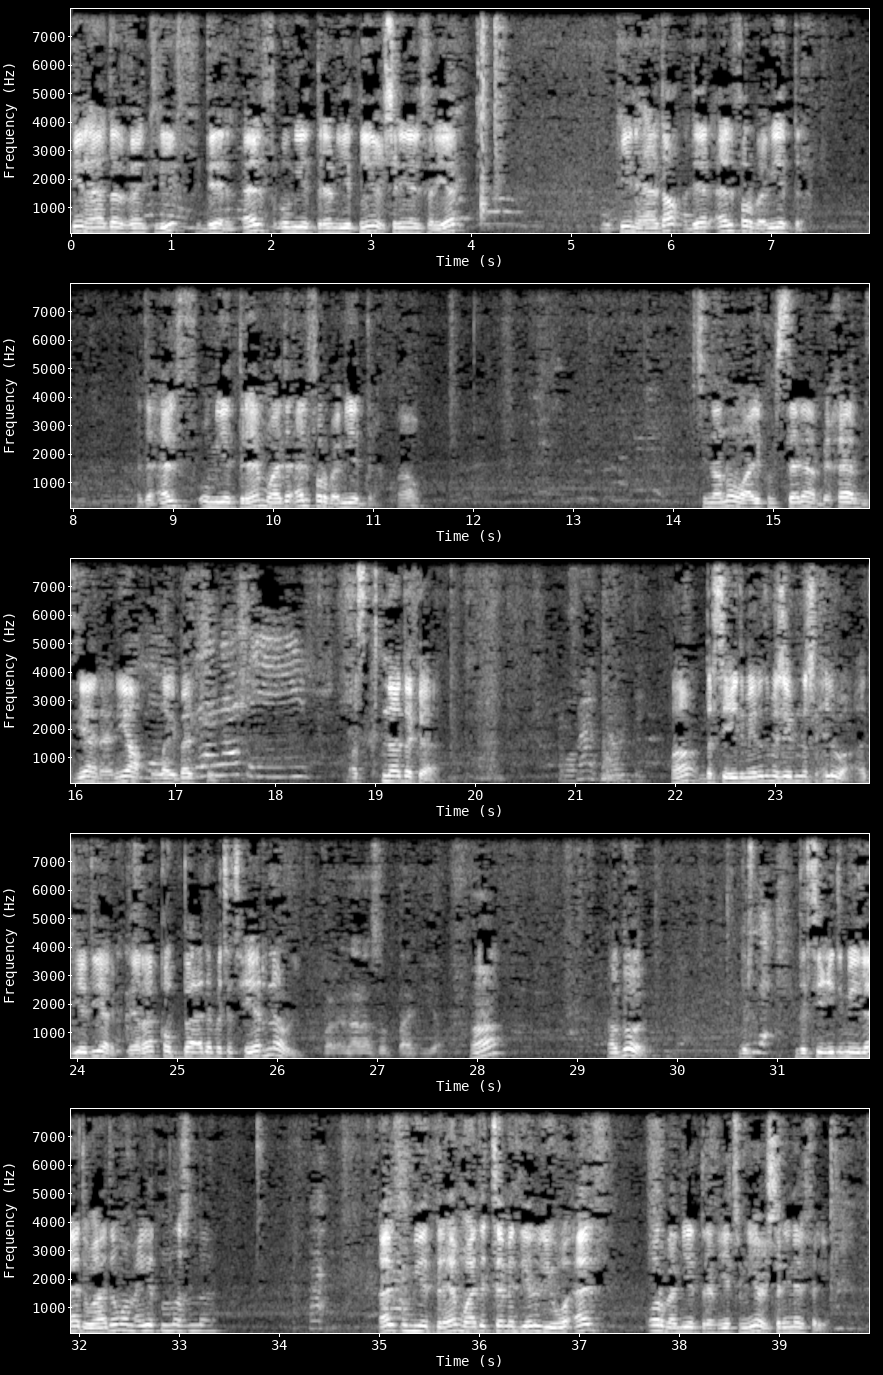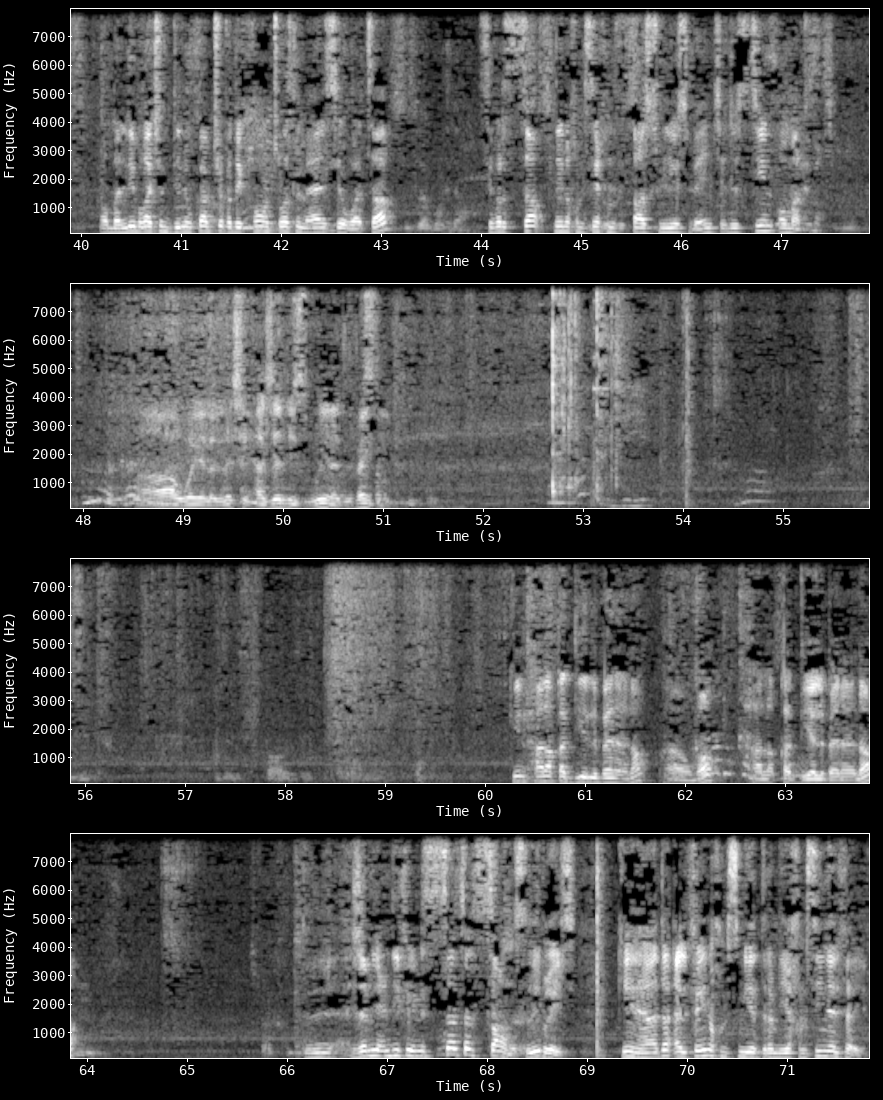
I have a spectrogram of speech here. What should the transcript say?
كاين هذا Van Cleef داير 1100 درهم هي 22000 ريال. وكاين هذا داير 1400 درهم. هذا 1100 درهم وهذا 1400 درهم. ها سينا نور وعليكم السلام. بخير مزيان. هانيه الله يبارك فيك. أسكتنا داك ها؟ درتي عيد ميلاد ما جايبناش الحلوى هادي ديالك. دايره قبعه دابا تتحيرنا ولا؟ على راسو الطاقية ها؟ أقول. درت درتي عيد ميلاد وهذا وما معيطناش ل- 1100 درهم وهذا الثمن ديالو اللي هو 1400 درهم هي 28 ألف ريال. هما اللي بغيتو ندير لهم كابتشر ديكرون تواصل معنا سي واتساب. سلسلة بوحدة 06 52 15 78 69 ومرحبا آه هو يا لالا شي حاجة اللي زوينة هاد الفايت كاين الحلقات ديال البنانه ها هما. حلقات ديال البنانه الحجم اللي عندي فيه من 6 حتى 6 ونص اللي بغيتي. كاين هذا 2500 درهم هي 50 ألف ريال.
